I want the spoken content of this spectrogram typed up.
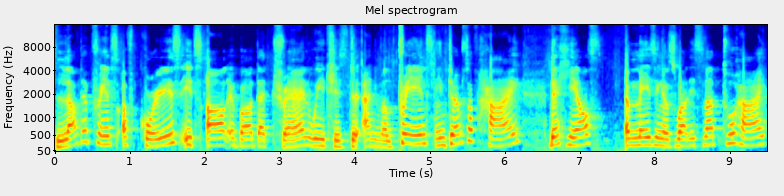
Love the prints of course, it's all about that trend which is the animal prints. In terms of high, the heels amazing as well. It's not too high,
